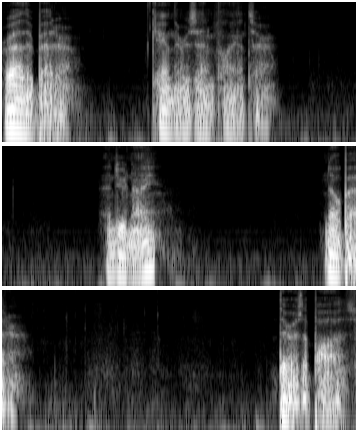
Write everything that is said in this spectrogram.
Rather better, came the resentful answer. And your night? No better. There was a pause.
